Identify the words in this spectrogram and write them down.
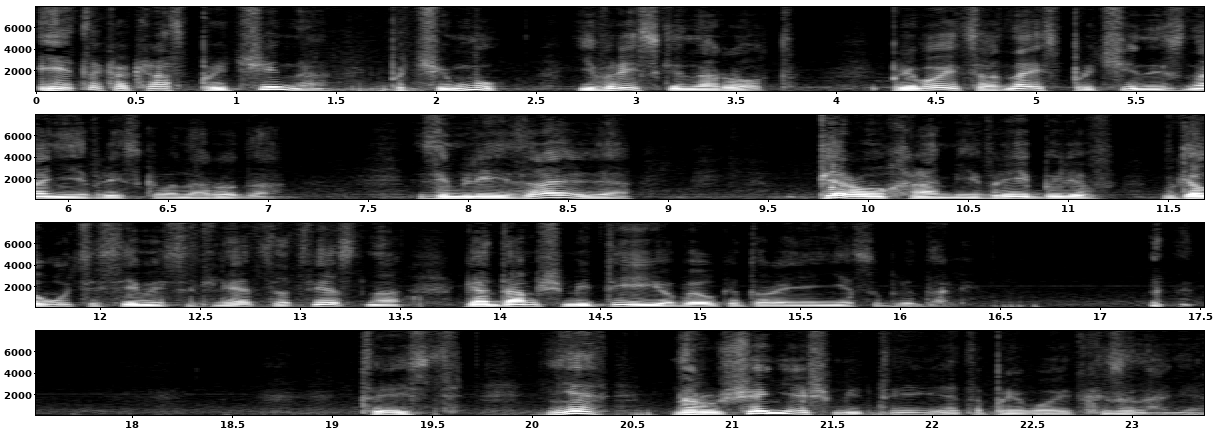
и это как раз причина, почему еврейский народ, приводится одна из причин изгнания еврейского народа земли Израиля, в первом храме евреи были в, в Галуте 70 лет, соответственно, годам Шмиты и Йовел, которые они не соблюдали. То есть не нарушение Шмиты это приводит к изгнанию,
